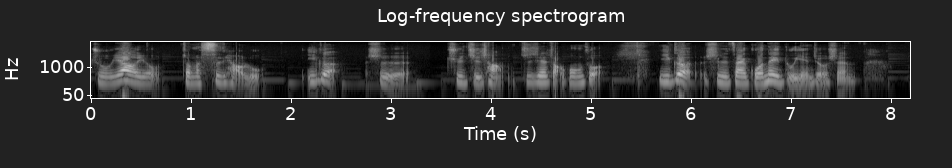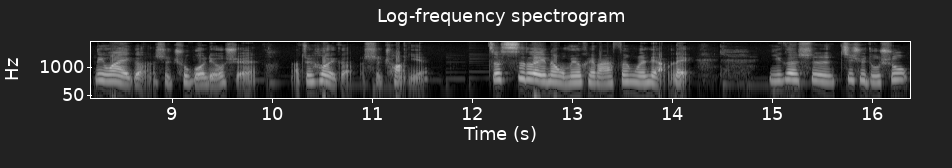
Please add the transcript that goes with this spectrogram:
主要有这么四条路：一个是去职场直接找工作，一个是在国内读研究生，另外一个是出国留学，啊，最后一个是创业。这四类呢，我们又可以把它分为两类，一个是继续读书。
